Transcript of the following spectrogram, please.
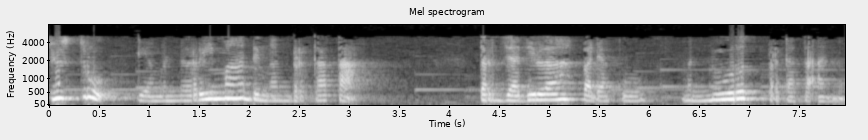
justru dia menerima dengan berkata, "Terjadilah padaku menurut perkataanmu."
